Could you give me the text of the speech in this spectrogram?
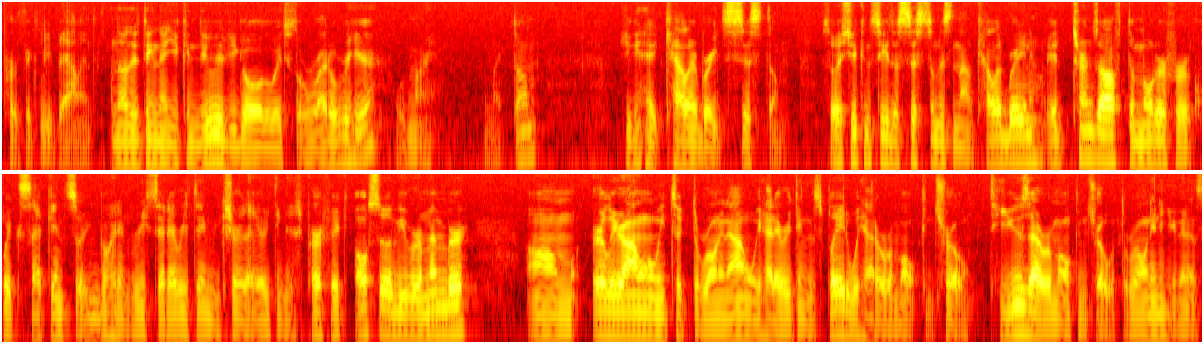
perfectly balanced. Another thing that you can do if you go all the way to the right over here with my, my thumb, you can hit calibrate system. So as you can see, the system is now calibrating. It turns off the motor for a quick second, so you can go ahead and reset everything, make sure that everything is perfect. Also, if you remember, um, earlier on when we took the Ronin out, we had everything displayed, we had a remote control. To use that remote control with the Ronin, you're going to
